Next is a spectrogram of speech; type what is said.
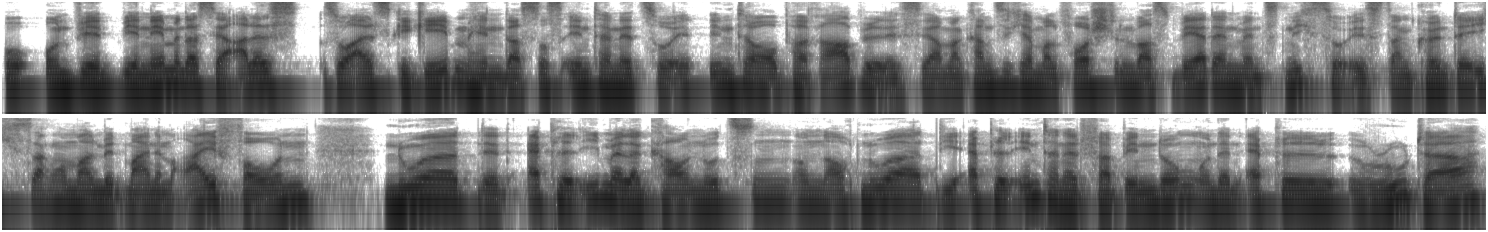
Und wir, wir nehmen das ja alles so als gegeben hin, dass das Internet so interoperabel ist. Ja, man kann sich ja mal vorstellen, was wäre denn, wenn es nicht so ist? Dann könnte ich, sagen wir mal, mit meinem iPhone nur den Apple E-Mail-Account nutzen und auch nur die Apple Internetverbindung und den Apple Router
